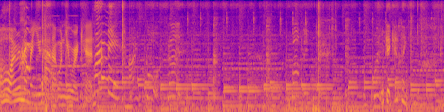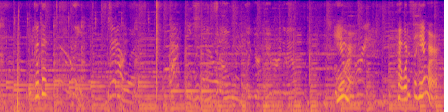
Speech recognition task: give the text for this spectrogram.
Oh, I remember you had that when you were a kid. Look at Kathleen. Go, go. Hammer. What is a hammer?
